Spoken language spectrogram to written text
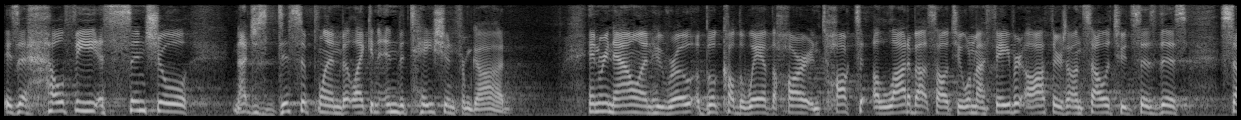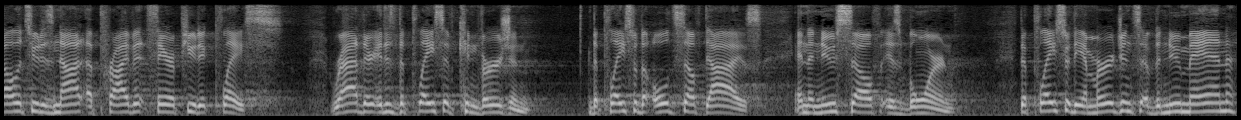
is a healthy, essential, not just discipline, but like an invitation from God. Henri Nouwen, who wrote a book called The Way of the Heart and talked a lot about solitude, one of my favorite authors on solitude, says this Solitude is not a private therapeutic place. Rather, it is the place of conversion the place where the old self dies and the new self is born, the place where the emergence of the new man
